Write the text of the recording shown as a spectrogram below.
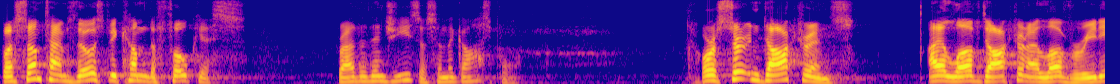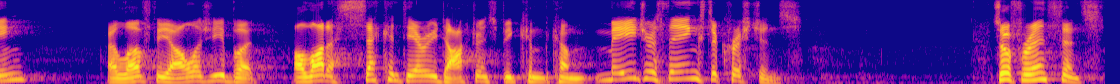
But sometimes those become the focus rather than Jesus and the gospel. Or certain doctrines. I love doctrine, I love reading, I love theology, but a lot of secondary doctrines become, become major things to Christians. So, for instance,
